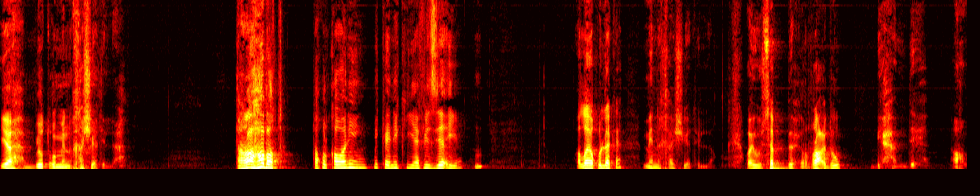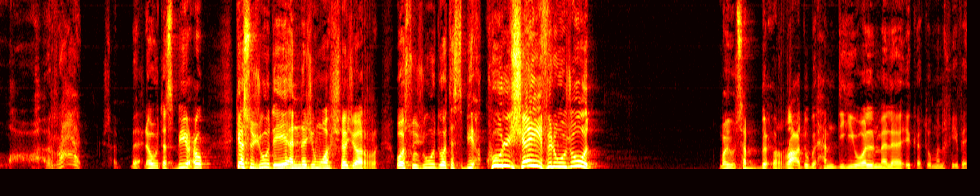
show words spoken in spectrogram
يهبط من خشية الله. ترى هبط. تقول قوانين ميكانيكية فيزيائية. الله يقول لك من خشية الله. ويسبح الرعد بحمده. الله الرعد يسبح له تسبيحه. كسجوده النجم والشجر وسجود وتسبيح كل شيء في الوجود. ويسبح الرعد بحمده والملائكة من خيفه.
